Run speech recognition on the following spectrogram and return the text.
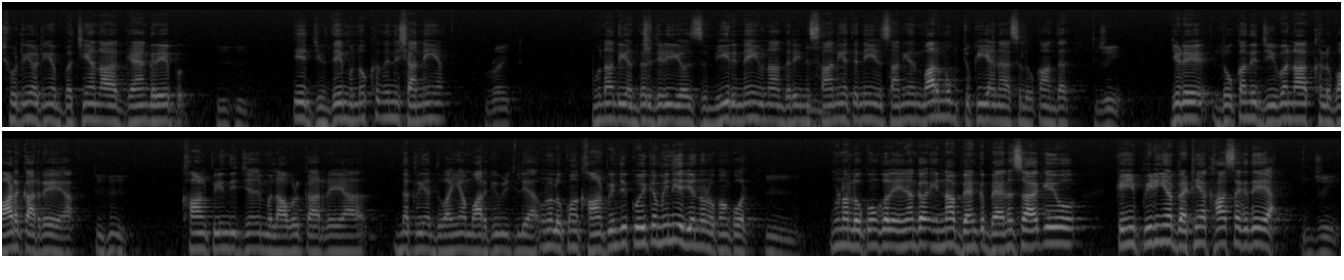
ਛੋਟੀਆਂ ਛੋਟੀਆਂ ਬੱਚੀਆਂ ਨਾਲ ਗੈਂਗ ਰੇਪ ਇਹ ਜਿਉਂਦੇ ਮਨੁੱਖ ਦੀ ਨਿਸ਼ਾਨੀ ਆ। ਰਾਈਟ ਉਹਨਾਂ ਦੀ ਅੰਦਰ ਜਿਹੜੀ ਉਹ ਜ਼ਮੀਰ ਨਹੀਂ ਉਹਨਾਂ ਅੰਦਰ ਇਨਸਾਨੀਅਤ ਨਹੀਂ ਇਨਸਾਨੀਅਤ ਮਰ ਮੁੱਕ ਚੁੱਕੀ ਆ ਨਾ ਇਸ ਲੋਕਾਂ ਅੰਦਰ। ਜੀ। ਜਿਹੜੇ ਲੋਕਾਂ ਦੇ ਜੀਵਨ ਨਾਲ ਖਿਲਵਾੜ ਕਰ ਰਹੇ ਆ ਖਾਣ ਪੀਣ ਦੀ ਚੀਜ਼ਾਂ 'ਚ ਮਿਲਾਵਟ ਕਰ ਰਹੇ ਆ ਨਕਲੀਆਂ ਦਵਾਈਆਂ ਮਾਰਕੀਟ ਵਿੱਚ ਲਿਆ। ਉਹਨਾਂ ਲੋਕਾਂ ਖਾਣ ਪੀਣ ਦੀ ਕੋਈ ਕਮੀ ਨਹੀਂ ਹੈ ਜੀ ਉਹਨਾਂ ਲੋਕਾਂ ਕੋਲ। ਉਹਨਾਂ ਲੋਕਾਂ ਕੋਲ ਇਹਨਾਂ ਦਾ ਇੰਨਾ ਬੈਂਕ ਬੈਲੈਂਸ ਆ ਕਿ ਉਹ ਕਈ ਪੀੜ੍ਹੀਆਂ ਬੈਠੀਆਂ ਖਾ ਸਕਦੇ ਆ। ਜੀ।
